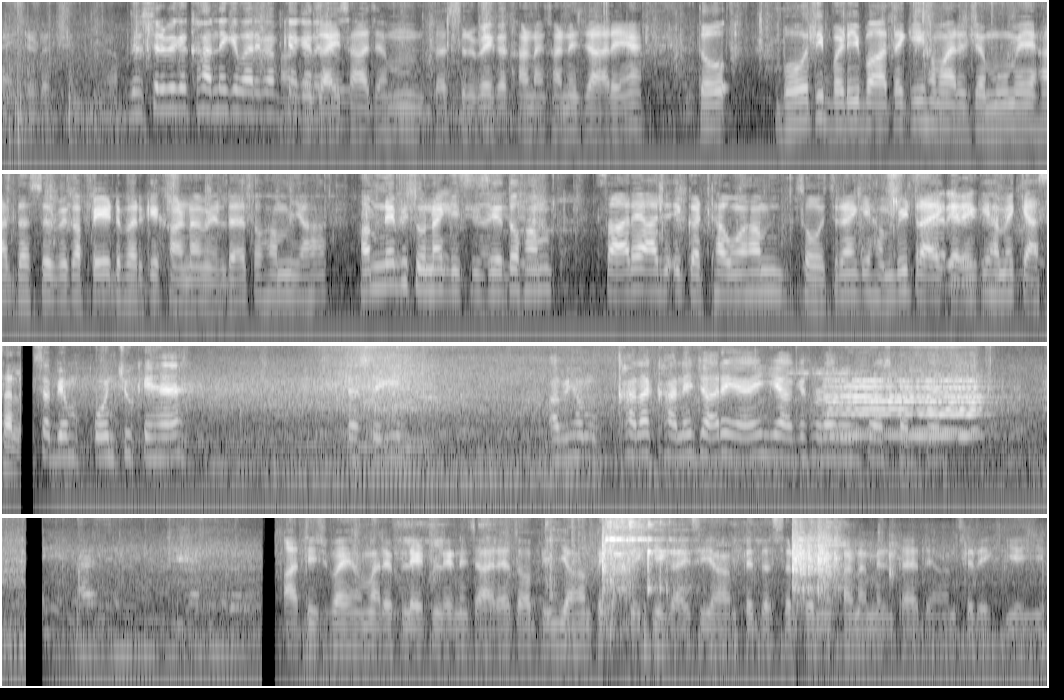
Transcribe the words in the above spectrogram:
दस रुपए के खाने के बारे में आप क्या कहना गाइस आज हम दस रुपए का खाना खाने जा रहे हैं। तो बहुत ही बड़ी बात है कि हमारे जम्मू में यहाँ दस रुपए का पेट भर के खाना मिल रहा है। तो हम यहाँ हमने भी सुना किसी से तो हम सारे आज इकट्ठा हुए हम सोच रहे हैं कि हम भी ट्राई करें कि हमें कैसा लगे अभी हम पहुँच चुके हैं। जैसे कि अभी हम खाना खाने जा रहे हैं। ये आगे थोड़ा रोड क्रॉस करके हैं। आतिश भाई हमारे प्लेट लेने जा रहे हैं तो अभी यहाँ पे देखिए गाइस यहाँ पे दस रुपये में खाना मिलता है ध्यान से देखिए ये।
